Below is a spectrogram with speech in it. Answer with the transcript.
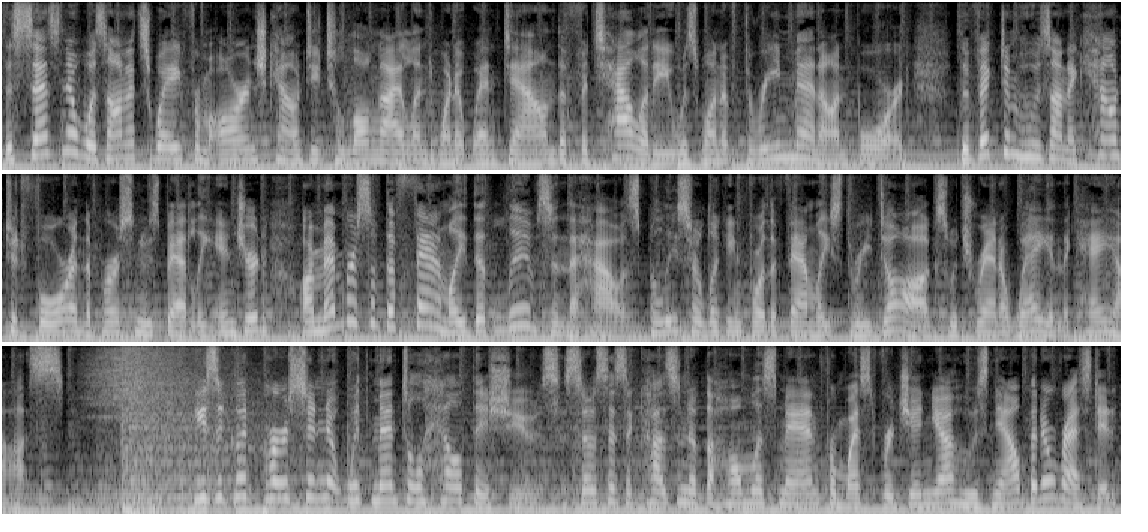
The Cessna was on its way from Orange County to Long Island when it went down. The fatality was one of three men on board. The victim, who's unaccounted for, and the person who's badly injured are members of the family that lives in the house. Police are looking for the family's three dogs, which ran away in the chaos. He's a good person with mental health issues. So says a cousin of the homeless man from West Virginia who's now been arrested,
